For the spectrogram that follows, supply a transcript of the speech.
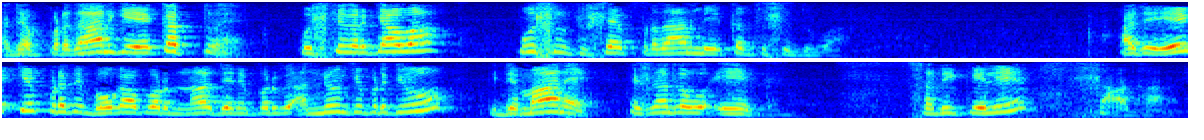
अच्छा प्रधान के एकत्व है। उसके अंदर क्या हुआ? उस सूत्र से प्रधान में एकत्व सिद्ध हुआ। अच्छा एक के प्रति भोगा पर न देने पर भी अन्यों के प्रति वो विद्यमान है। इसका मतलब वो एक। सभी के लिए साधारण है।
